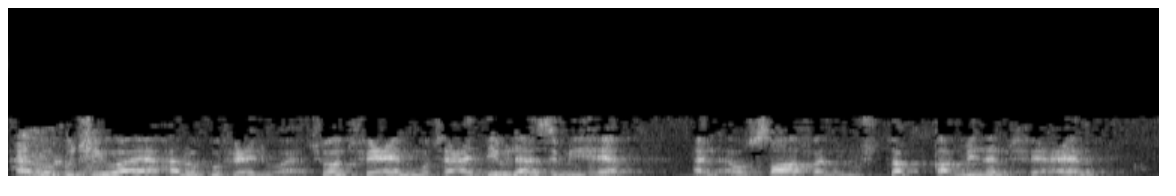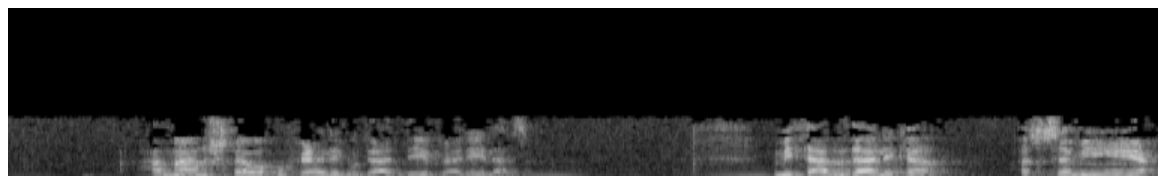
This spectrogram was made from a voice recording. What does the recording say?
هل شي وايا؟ هل وكو فعل وايا. شون فعل متعدي ولازم هي الأوصاف المشتقة من الفعل همان اشتوك فعل متعدي فعلي لازم. مثال ذلك السميع.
